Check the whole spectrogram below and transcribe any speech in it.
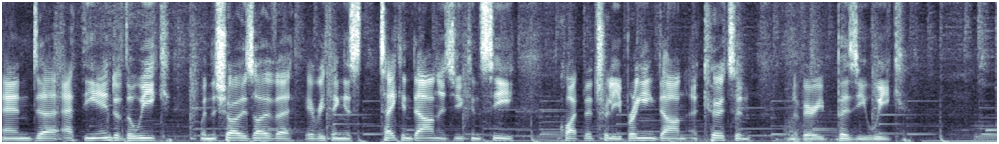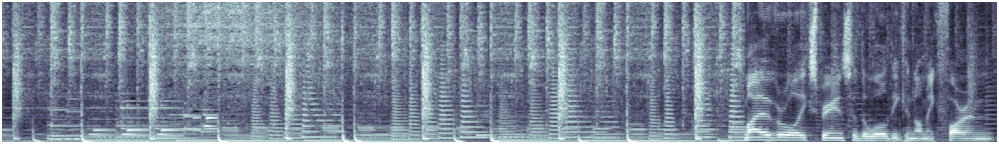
And uh, at the end of the week, when the show is over, everything is taken down, as you can see, quite literally bringing down a curtain on a very busy week. My overall experience with the World Economic Forum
